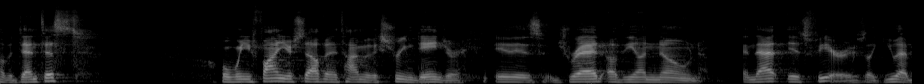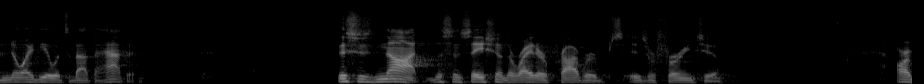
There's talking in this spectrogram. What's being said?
of a dentist, or when you find yourself in a time of extreme danger, it is dread of the unknown. And that is fear. It's like you have no idea what's about to happen. This is not the sensation the writer of Proverbs is referring to our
